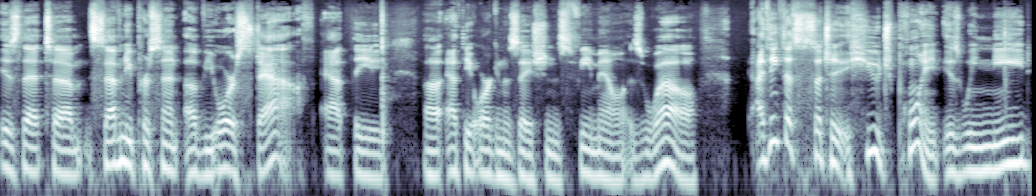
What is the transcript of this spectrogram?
is that um, seventy percent of your staff at the uh, at the organization is female as well. I think that's such a huge point. Is we need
